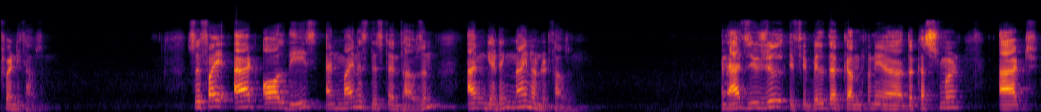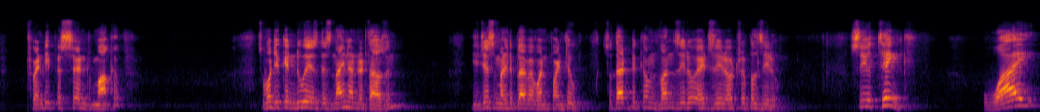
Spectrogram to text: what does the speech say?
20000 so if I add all these and minus this 10,000, I'm getting 900,000. And as usual, if you build the company, uh, the customer at 20% markup, so what you can do is this 900,000, you just multiply by 1.2. So that becomes 1080 So you think why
